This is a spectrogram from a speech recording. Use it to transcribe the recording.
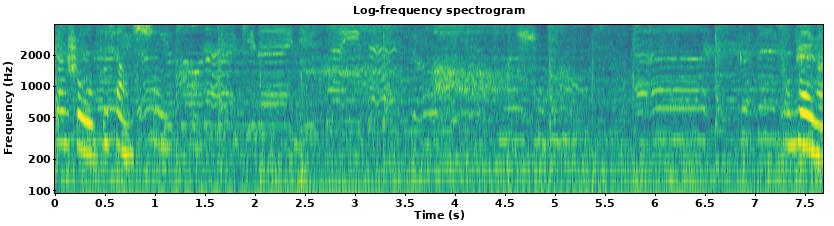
但是我不想送胖子。送这个。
